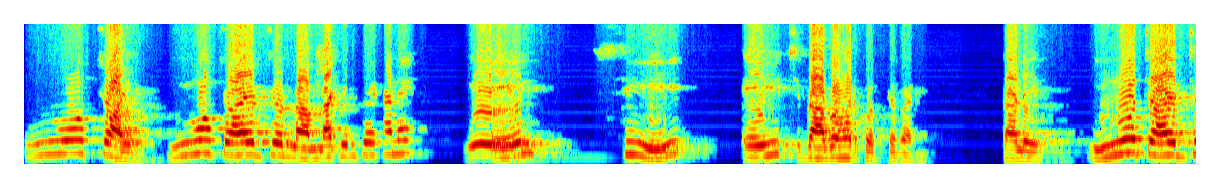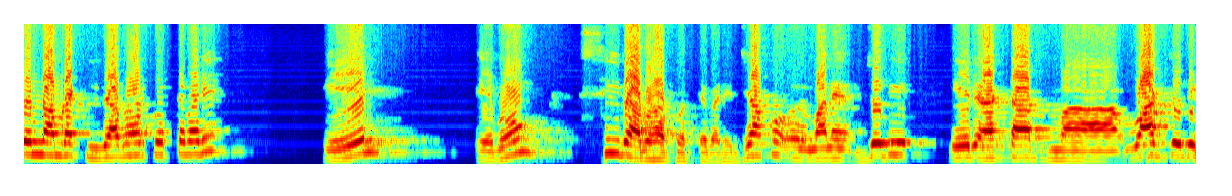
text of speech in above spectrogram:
ইও চয়, ইও চয়ের জন্য আমরা কিন্তু এখানে এল সি এইচ ব্যবহার করতে পারি। তাহলে ইও চয়ের জন্য আমরা কি ব্যবহার করতে পারি? এল এবং সি ব্যবহার করতে পারি। যখন মানে যদি এর একটা ওয়ার্ড যদি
